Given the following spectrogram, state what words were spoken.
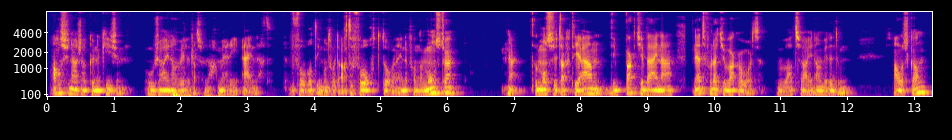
als je nou zou kunnen kiezen, hoe zou je dan willen dat zo'n nachtmerrie eindigt? Bijvoorbeeld iemand wordt achtervolgd door een, een of ander monster. Nou, dat monster zit achter je aan, die pakt je bijna net voordat je wakker wordt. Wat zou je dan willen doen? Alles kan.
